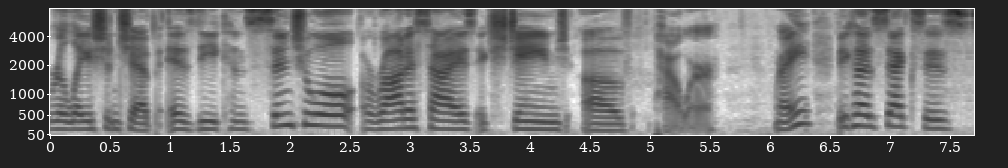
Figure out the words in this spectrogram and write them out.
relationship is the consensual eroticized exchange of power. Right? Because sex is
